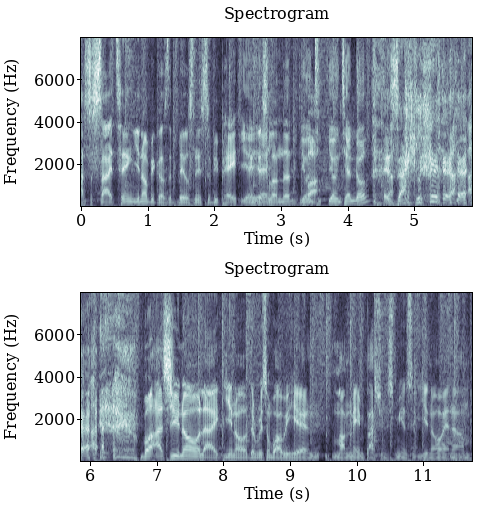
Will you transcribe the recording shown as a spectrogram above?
as a side thing, you know, because the bills needs to be paid Yeah, in this London. You, but, yo entiendo. exactly. but as you know, like you know, the reason why we're here and my main passion is music, you know, and um,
